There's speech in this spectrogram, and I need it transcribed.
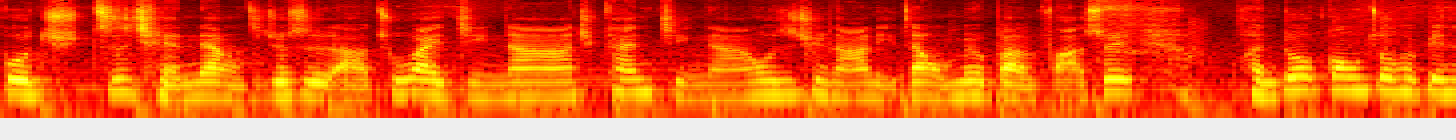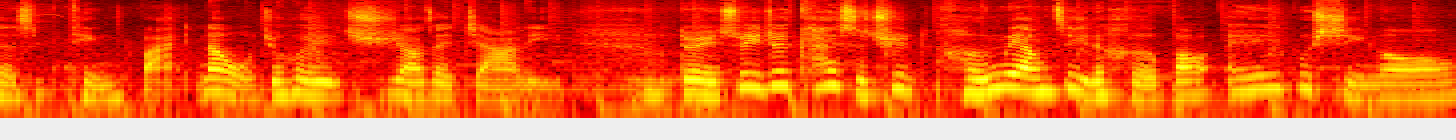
过去之前那样子，就是啊，出外景啊，去看景啊，或者是去哪里，这样我没有办法，所以很多工作会变成是停摆，那我就会需要在家里，对，所以就开始去衡量自己的荷包，哎，不行哦，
